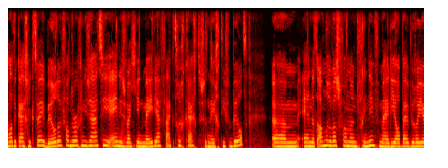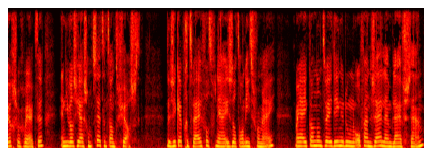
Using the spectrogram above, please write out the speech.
had ik eigenlijk twee beelden van de organisatie. Eén is wat je in de media vaak terugkrijgt, dus het negatieve beeld. Um, en het andere was van een vriendin van mij die al bij bureau jeugdzorg werkte. En die was juist ontzettend enthousiast. Dus ik heb getwijfeld van ja, is dat dan iets voor mij? Maar ja, je kan dan twee dingen doen. Of aan de zijlijn blijven staan.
